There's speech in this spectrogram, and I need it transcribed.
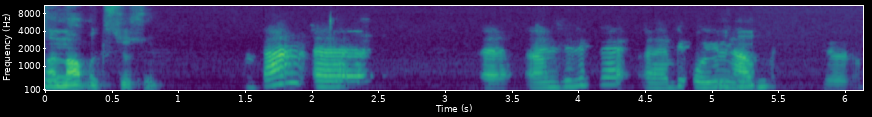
Ha, ne yapmak istiyorsun? Ben e, e, öncelikle e, bir oyun Hı hı. yazmak istiyorum.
